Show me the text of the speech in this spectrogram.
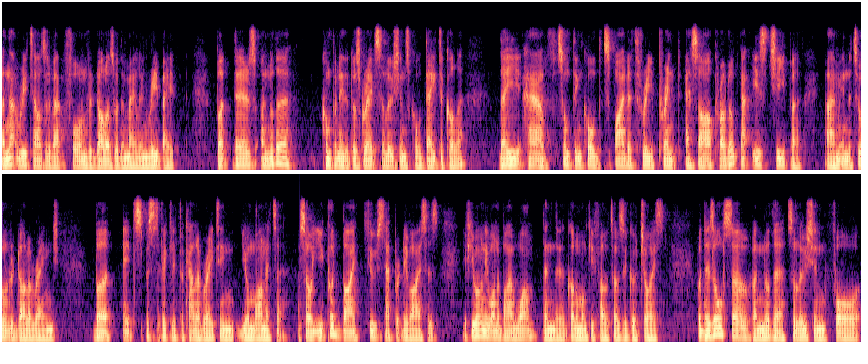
And that retails at about $400 with a mail in rebate. But there's another company that does great solutions called Datacolor. They have something called the Spyder 3 Print SR product that is cheaper um, in the $200 range, but it's specifically for calibrating your monitor. So you could buy two separate devices. If you only want to buy one, then the ColorMunki Photo is a good choice. But there's also another solution for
